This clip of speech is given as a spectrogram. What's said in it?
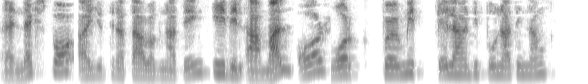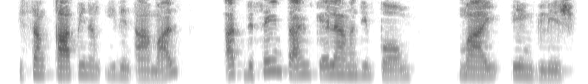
And next po ay yung tinatawag nating Idil Amal or Work Permit. Kailangan din po natin ng isang copy ng Idil Amal. At the same time, kailangan din pong may English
